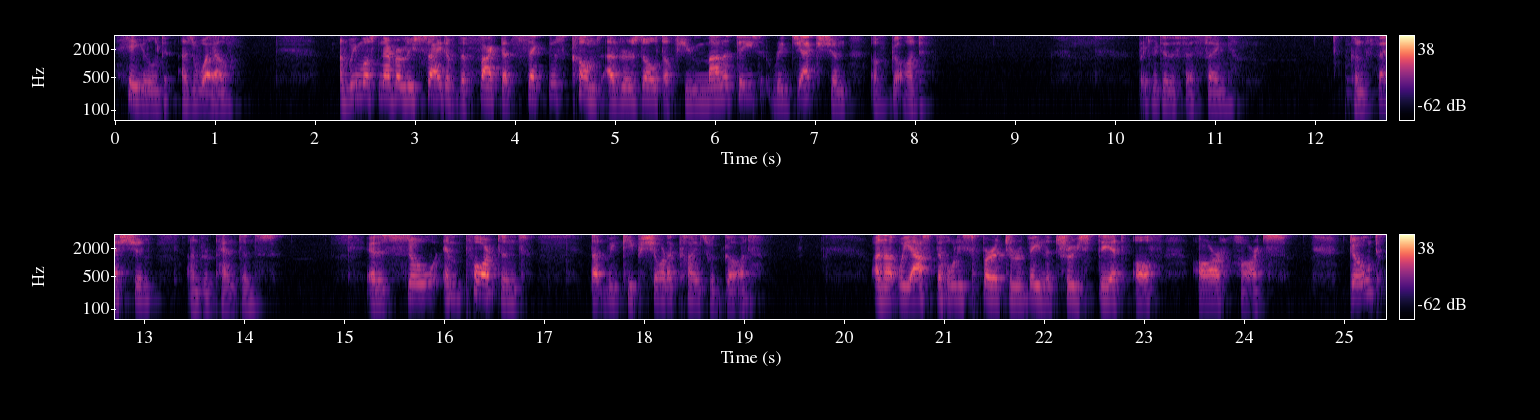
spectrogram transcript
healed as well. And we must never lose sight of the fact that sickness comes as a result of humanity's rejection of God. Brings me to the fifth thing confession and repentance. It is so important that we keep short accounts with God and that we ask the Holy Spirit to reveal the true state of our hearts. Don't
